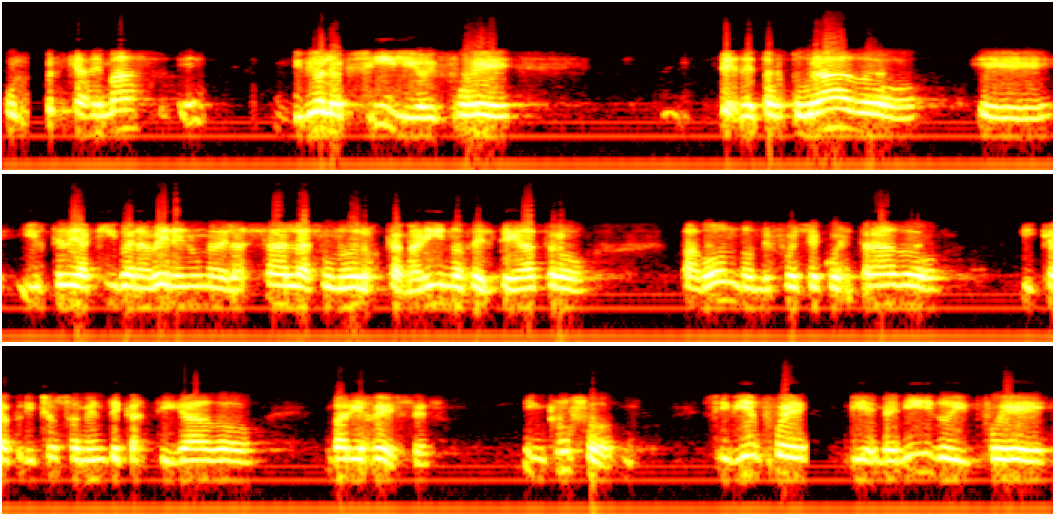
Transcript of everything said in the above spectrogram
Un hombre que además eh, vivió el exilio y fue desde torturado, eh, y ustedes aquí van a ver en una de las salas, uno de los camarinos del teatro Pavón, donde fue secuestrado y caprichosamente castigado varias veces. Incluso, si bien fue bienvenido y fue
